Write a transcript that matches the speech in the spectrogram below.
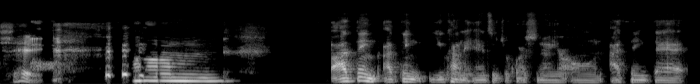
shit um, I think I think you kind of answered your question on your own. I think that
